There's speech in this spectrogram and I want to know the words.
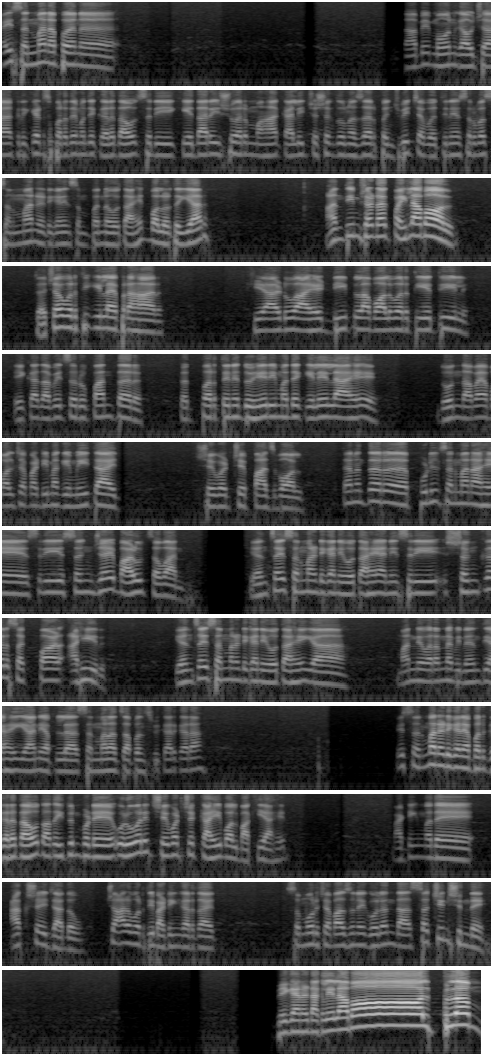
काही सन्मान आपण नाबे मोहन गावच्या क्रिकेट स्पर्धेमध्ये करत आहोत. श्री केदारेश्वर महाकाली चषक दोन हजार पंचवीसच्या वतीने सर्व सन्मान या ठिकाणी संपन्न होत आहेत. बॉलवर तयार? अंतिम षटक पहिला बॉल त्याच्यावरती केलाय प्रहार. खेळाडू आहे डीपला बॉलवरती येतील. एका धावेचं रूपांतर तत्परतेने दुहेरीमध्ये केलेलं आहे. दोन धावा या बॉलच्या पाठीमागे मिळत आहेत. शेवटचे पाच बॉल त्यानंतर पुढील सन्मान आहे श्री संजय बाळू चव्हाण. यांचाही सन्मान ठिकाणी होत आहे. आणि श्री शंकर सकपाळ आहिर यांचाही सन्मान या ठिकाणी होत आहे. या मान्यवरांना विनंती आहे याने आपल्या सन्मानाचा आपण स्वीकार करा. हे सन्मान या ठिकाणी आपण करत आहोत. आता इथून पुढे उर्वरित शेवटचे काही बॉल बाकी आहेत. बॅटिंगमध्ये अक्षय जाधव चार वरती बॅटिंग करतायत. समोरच्या बाजूने गोलंदाज सचिन शिंदे. वेगाने टाकलेला ball plumb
